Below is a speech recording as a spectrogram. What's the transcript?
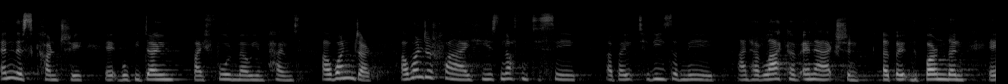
in this country it will be down by £4 million. I wonder, I wonder why he has nothing to say about Theresa May and her lack of inaction about the burning uh,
